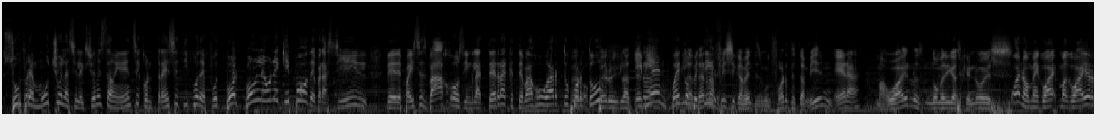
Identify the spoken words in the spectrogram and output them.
Sufre mucho la selección estadounidense contra ese tipo de fútbol. Ponle un equipo de Brasil, de, de Países Bajos, Inglaterra, que te va a jugar tú pero, por tú. pero Inglaterra, y bien, puede Inglaterra competir. físicamente es muy fuerte también. Era. Maguire, no me digas que no es... Bueno, Maguire, Maguire,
